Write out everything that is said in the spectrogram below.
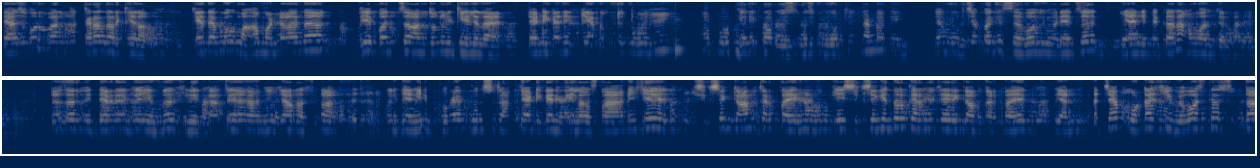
त्याचबरोबर अकरा तारखेला मुख्याध्यापक महामंडळानं जे बंदचं आंदोलन केलेलं आहे त्या ठिकाणी ते बंद त्या मोर्चामध्ये सहभागी होण्याचं या निमित्तानं आवाहन करतात. तर जर विद्यार्थ्यांचं एवढंच एकाचे विचार असता तर त्यांनी पुरेपूर स्टाफ त्या ठिकाणी केला असता. आणि जे शिक्षक काम करतायत जे शिक्षकेतर कर्मचारी काम करतायत त्यांच्या पोटाची व्यवस्था सुद्धा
